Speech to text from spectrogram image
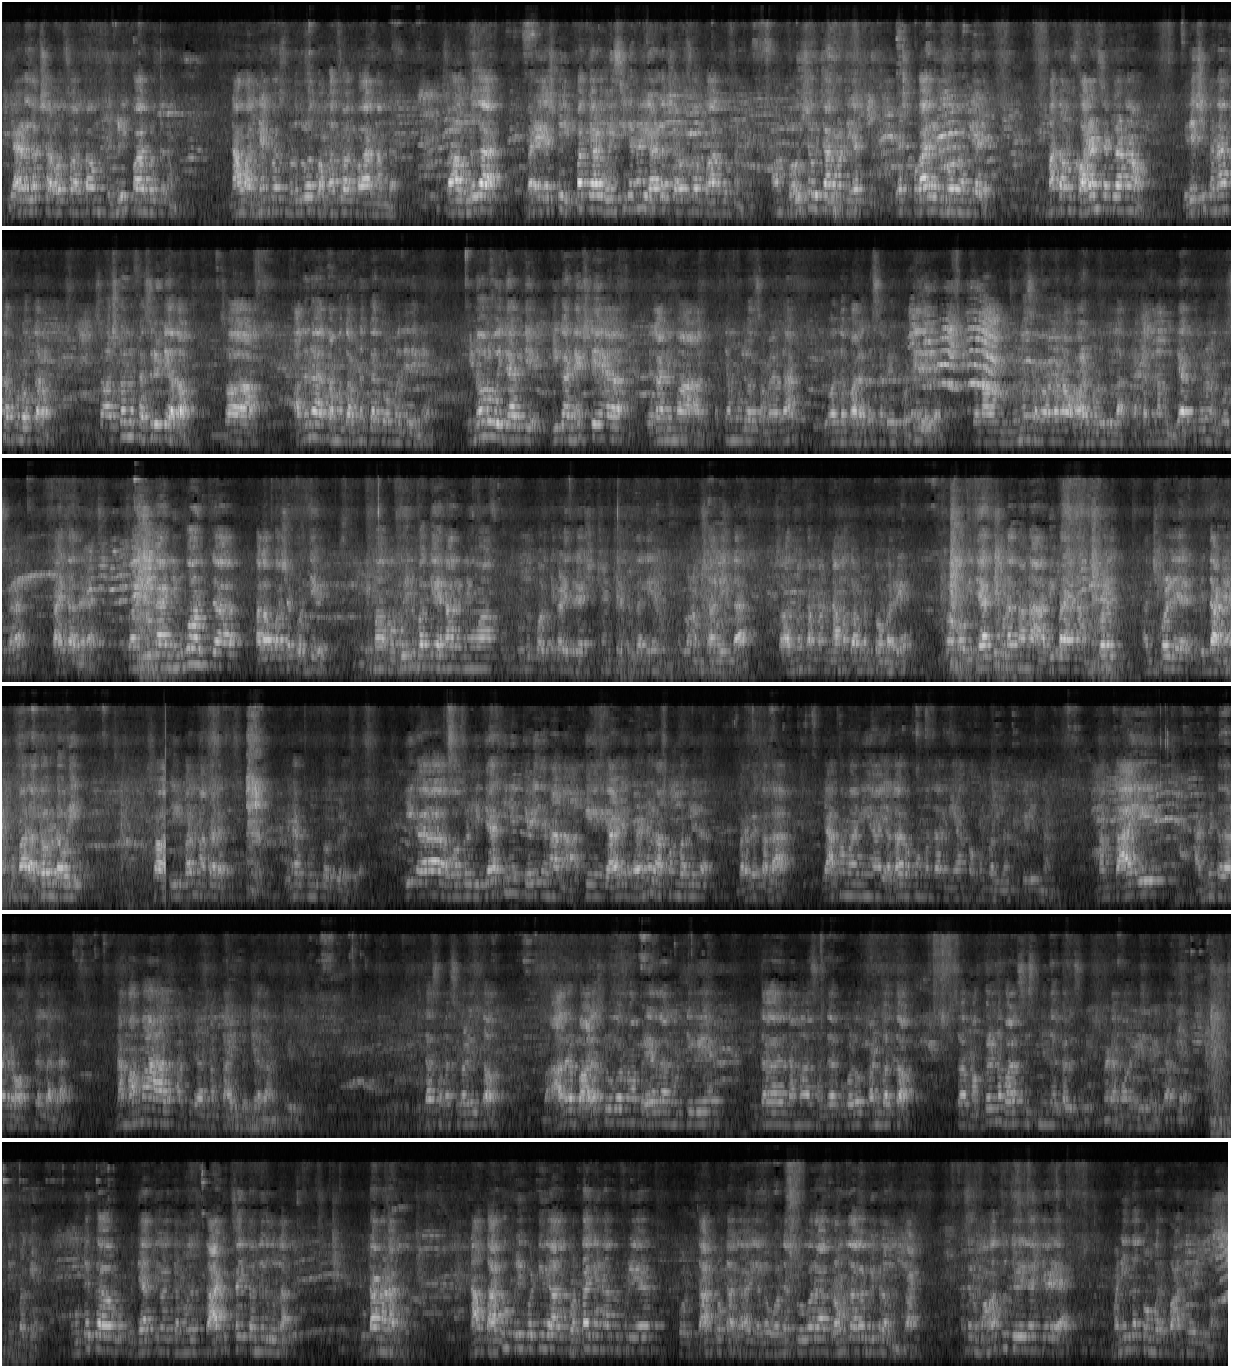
ಎರಡು ಲಕ್ಷ ಅರವತ್ತು ಸಾವಿರ ರೂಪಾಯಿ ಅವ್ನು ತಿಂಗಳಿಗೆ ಪಗಾರ ಬರ್ತದೆ ನಮ್ಗೆ ನಾವು ಹದಿನೆಂಟು ವರ್ಷ ದುಡಿದ್ರು ತೊಂಬತ್ತು ಸಾವಿರ ಪಗಾರ ನಮ್ದು. ಸೊ ಆ ಹುಡುಗ ಬರೀ ಎಷ್ಟು ಇಪ್ಪತ್ತೆರಡು ವಯಸ್ಸಿಗೆನ ಎರಡು ಲಕ್ಷ ಅರವತ್ತು ಸಾವಿರ ಪಗಾರ ಅವ್ನ ಭವಿಷ್ಯ ವಿಚಾರ ಮಾಡಿ ಎಷ್ಟು ಎಷ್ಟು ಪಗಾರ ಇರ್ಬೋದು ಅಂತೇಳಿ. ಮತ್ತು ಅವ್ನು ಫಾರಿನ್ ಸೆಟ್ಲ ನಾವು ವಿದೇಶಿಕನ ಕರ್ಕೊಂಡು ಹೋಗ್ತಾರ ಸೊ ಅಷ್ಟೊಂದು ಫೆಸಿಲಿಟಿ ಅದಾವ. ಸೊ ಅದನ್ನ ತಮ್ಮ ಗಮನಕ್ಕೆ ತಗೊಂಡ್ಬಂದಿದ್ದೀನಿ ಇನ್ನೋರು ವಿದ್ಯಾರ್ಥಿ, ಈಗ ನೆಕ್ಸ್ಟ್ ಎಲ್ಲ ನಿಮ್ಮ ಅತ್ಯಮೂಲ್ಯ ಸಮಯವನ್ನು ಈ ಒಂದು ಪಾಲಕರ ಸಭೆಗೆ ಕೊಟ್ಟಿದ್ದೀವಿ. ಸೊ ನಾವು ನಿಮ್ಮ ಸಮಯವನ್ನು ನಾವು ಹಾಳು ಮಾಡೋದಿಲ್ಲ. ಯಾಕಂದ್ರೆ ನಮ್ಮ ವಿದ್ಯಾರ್ಥಿಗಳು ನಮಗೋಸ್ಕರ ಕಾಯ್ತಾ ಇದ್ದಾರೆ ಸೊ ಈಗ ನಿಮಗೂ ಅಂತ ಕಾಲಾವಕಾಶ ಕೊಡ್ತೀವಿ. ನಿಮ್ಮ ಮಗುವಿನ ಬಗ್ಗೆ ಏನಾದ್ರು ನೀವು ಕುಂದು ಕೊರತೆಗಳಿದ್ರೆ ಶಿಕ್ಷಣ ಕ್ಷೇತ್ರದಲ್ಲಿ ಅಥವಾ ನಮ್ಮ ಶಾಲೆಯಿಂದ ಸೊ ಅದನ್ನು ತಮ್ಮ, ನಮ್ಮ ಗಮನಕ್ಕೆ ತೊಗೊಂಬರ್ರಿ. ಸೊ ಒಬ್ಬ ವಿದ್ಯಾರ್ಥಿ ಕೂಡ ತನ್ನ ಅಭಿಪ್ರಾಯನ ಹಂಚ್ಕೊಳ್ಳಿ ಇದ್ದಾನೆ ಕುಮಾರ್ ಅಥವ್ರ ಡೌಡಿ. ಸೊ ಇಲ್ಲಿ ಬಂದು ಮಾತಾಡೋದು ಏನಾದ್ರು ಕುಂದು ಕೊರತೆಗಳಿದ್ರೆ ಈಗ ಒಬ್ಬ ವಿದ್ಯಾರ್ಥಿ ನೀವು ಕೇಳಿದೆ ನಾನು, ಆಕೆ ಎರಡು ಎರಡನೇ ಹಾಕೊಂಡ್ ಬರ್ಲಿಲ್ಲ, ಬರಬೇಕಲ್ಲ? ಯಾಕಮ್ಮ ನೀ ಎಲ್ಲಾರು ಹಾಕೊಂಡ್ ಬಂದಾರ, ನೀ ಯಾಕೆ ಹಾಕೊಂಡ್ ಬರ್ಲಿಲ್ಲ ಅಂತ ಕೇಳಿದ್ ನಾನು. ನಮ್ಮ ತಾಯಿ ಅಡ್ಮಿಟ್ ಅದಾಳ್ರಿ ಅಮ್ಮ ಅದ್- ನಮ್ಮ ತಾಯಿ ಬಗ್ಗೆ ಅದ ಅಂತ ಹೇಳಿ. ಇಂಥ ಸಮಸ್ಯೆಗಳು ಇರ್ತಾವ. ಆದ್ರೆ ಬಹಳಷ್ಟು ಹುಡುಗರು ನಾವು ಪ್ರೇಯರ್ದಾಗ ನೋಡ್ತೀವಿ. ಇಂಥ ನಮ್ಮ ಸಂದರ್ಭಗಳು ಕಂಡು ಬರ್ತಾವ. ಸೊ ಮಕ್ಕಳನ್ನ ಭಾಳ ಶಿಸ್ತಿನಿಂದ ಕಲಿಸ್ರಿ ಮೇಡಮ್ ಅವ್ರು ಹೇಳಿದ್ರಿ ಈಗಾಗಲೇ ಶಿಸ್ತಿನ ಬಗ್ಗೆ. ಊಟಕ್ಕೆ ವಿದ್ಯಾರ್ಥಿಗಳು ಕೆಲವೊಂದು ಸ್ಟಾರ್ಟ್ ಸಹಿತ ತಂದಿರೋದಿಲ್ಲ. ಊಟ ಮಾಡಕ್ಕ ನಾವು ತಾಟು ಫ್ರೀ ಕೊಟ್ಟಿವಿ ಅದು ಕೊಟ್ಟಾಗ ಏನಾಯ್ತು ಫ್ರೀ ತಾಟ್ ಕೊಟ್ಟಾಗ ಎಲ್ಲ ಒಂದಷ್ಟು ಹುಡುಗರ ಗ್ರೌಂಡ್ದಾಗ ಬಿಟ್ರಲ್ಲ ತಾಟ್. ಅದ್ರ ಮಹತ್ವ ತಿಳಿಲಿ ಅಂತ ಹೇಳಿ ಮನೆಯಿಂದ ತೊಗೊಂಬರಪ್ಪ ಅಂತ ಹೇಳಿದ್ವಿ ನಾವು.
